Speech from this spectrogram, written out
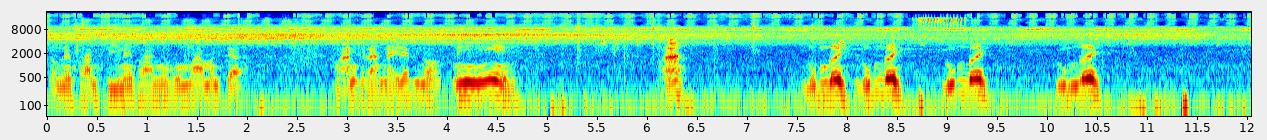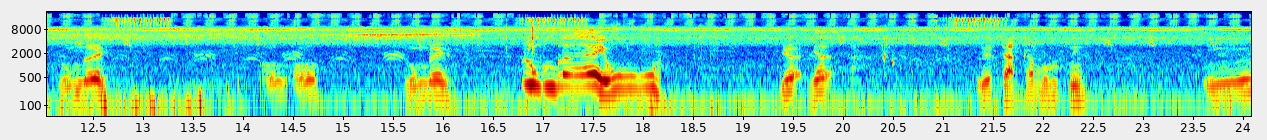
กับนายพรานสีนายพรานครับผมว่ามันจะหมานขนาดไหนได้พี่น้องนี่มาลุมเลยลุมเลยลุมเลยลุมเลยลุมเลยเอาเอาลุมเลย ลุมเลยโอ้เยอะเยอะเยอะจัดครับผมนี่อือ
